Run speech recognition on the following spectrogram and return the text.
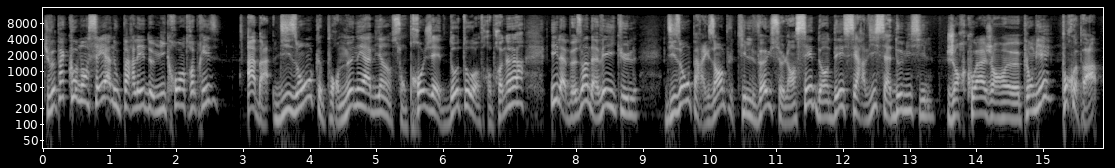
Tu veux pas commencer à nous parler de micro-entreprise ah bah, disons que pour mener à bien son projet d'auto-entrepreneur, il a besoin d'un véhicule. Disons par exemple qu'il veuille se lancer dans des services à domicile. Genre quoi? Genre euh, plombier? Pourquoi pas?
